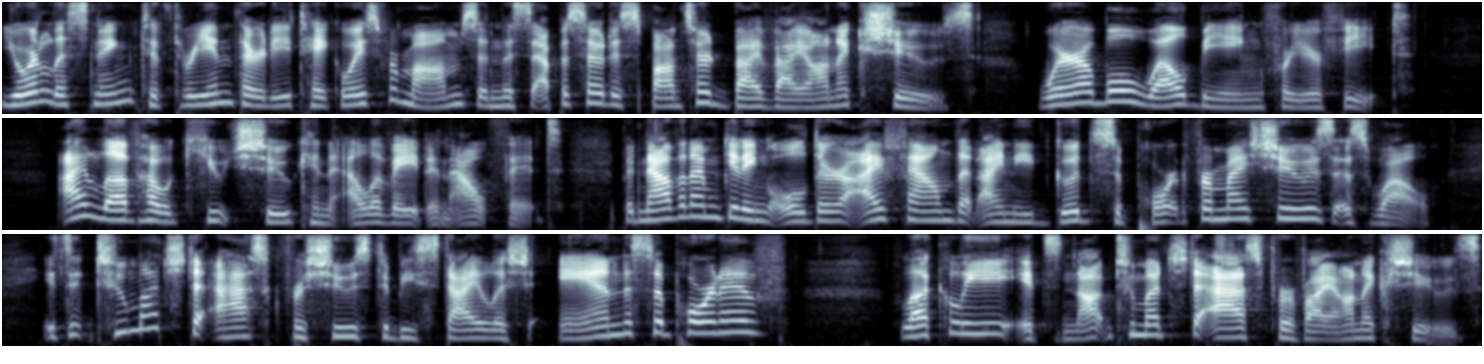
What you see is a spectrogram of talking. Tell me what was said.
You're listening to 3 in 30 Takeaways for Moms, and this episode is sponsored by Vionic Shoes, wearable well being for your feet. I love how a cute shoe can elevate an outfit, but now that I'm getting older, I found that I need good support for my shoes as well. Is it too much to ask for shoes to be stylish and supportive? Luckily, it's not too much to ask for Vionic shoes,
